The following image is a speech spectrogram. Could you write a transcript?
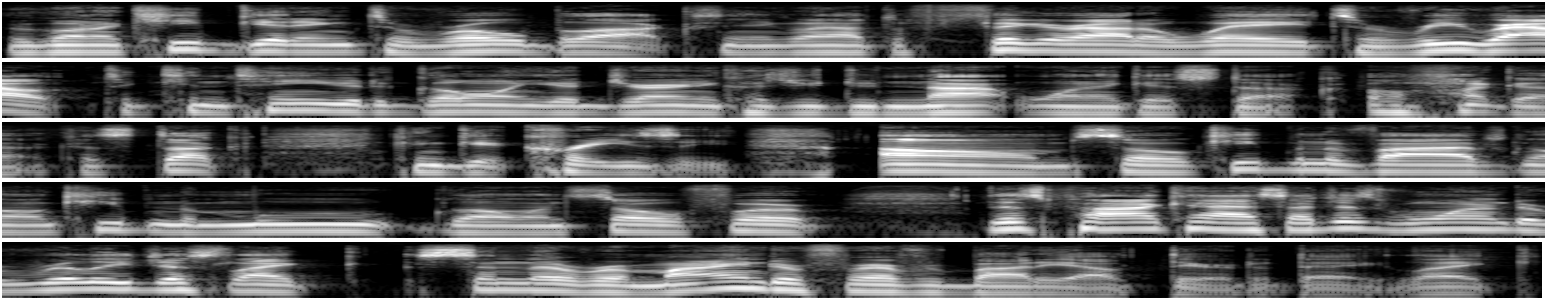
we're going to keep getting to roadblocks, and you're going to have to figure out a way to reroute to continue to go on your journey because you do not want to get stuck. Oh my God, because stuck can get crazy. Um, so keeping the vibes going, keeping the mood going. So for this podcast, I just wanted to really just like send a reminder for everybody out there today, like.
